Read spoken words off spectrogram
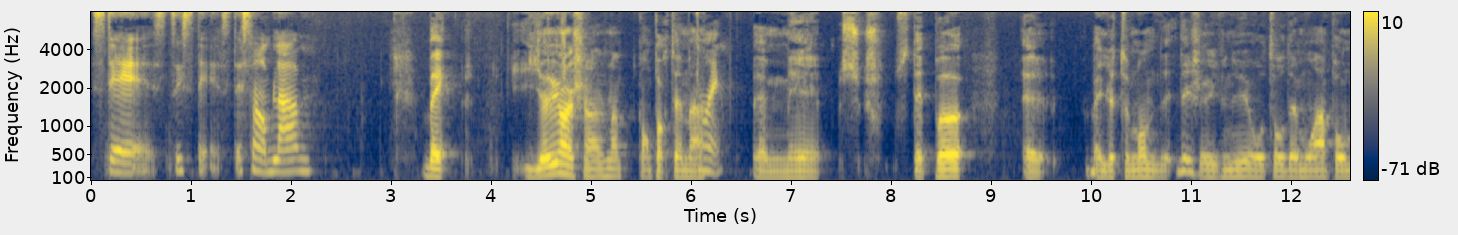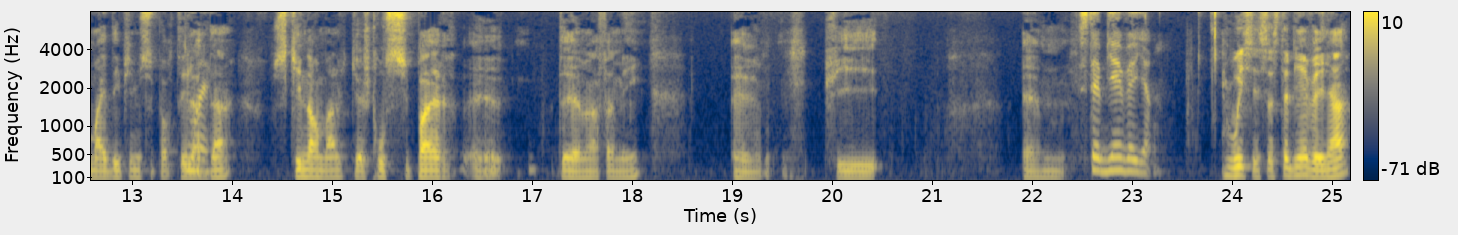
c'était tu c'était c'était semblable? Ben, il y a eu un changement de comportement. Ouais. Euh, mais c'était pas euh, ben là tout le monde déjà est venu autour de moi pour m'aider puis me supporter Ouais. là-dedans ce qui est normal que je trouve super euh, de ma famille Euh, puis euh, C'était bienveillant. oui c'est ça c'était bienveillant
